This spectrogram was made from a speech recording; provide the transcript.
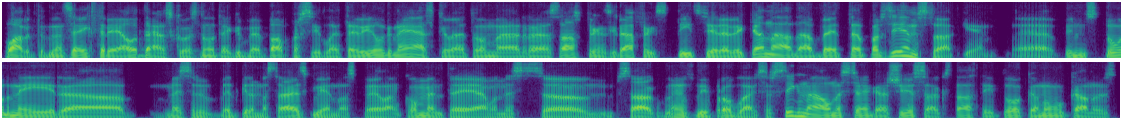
Labi, tad viens ekstra jautājums, ko es noteikti gribēju paprasīt, lai tevi ilgi neaizskavētu. Tomēr eh, saspringts grafiks, ticu, ir arī Kanādā, bet eh, par Ziemassvētkiem. Eh, pirms turnīra mēs ar Edgars Masāļsku vienu no spēlēm komentējām, un es sāku, mums bija problēmas ar signālu, un es vienkārši iesāku stāstīt to, ka, nu, kā nu, es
